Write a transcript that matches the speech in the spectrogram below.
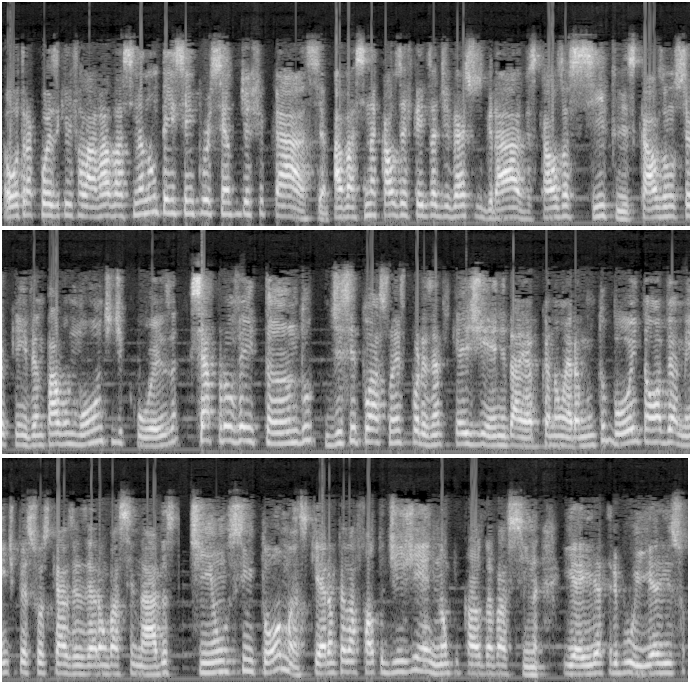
Outra coisa que que falava, a vacina não tem 100% de eficácia, a vacina causa efeitos adversos graves, causa sífilis, causa não sei o que, inventava um monte de coisa, se aproveitando de situações, por exemplo, que a higiene da época não era muito boa, então, obviamente, pessoas que às vezes eram vacinadas tinham sintomas que eram pela falta de higiene, não por causa da vacina. E aí ele atribuía isso,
